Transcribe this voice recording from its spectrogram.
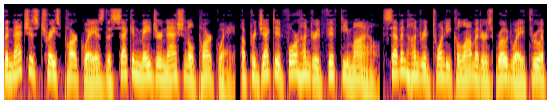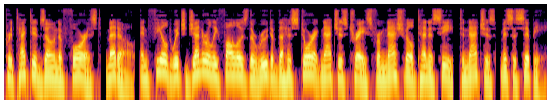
The Natchez Trace Parkway is the second major national parkway, a projected 450-mile (720 kilometers) roadway through a protected zone of forest, meadow, and field which generally follows the route of the historic Natchez Trace from Nashville, Tennessee, to Natchez, Mississippi.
